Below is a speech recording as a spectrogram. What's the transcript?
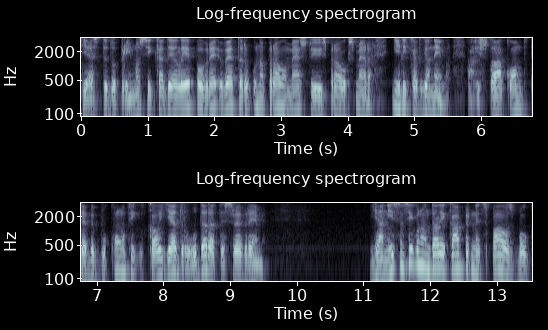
jeste doprinosi kada je lepo vre, vetar na pravom mestu i iz pravog smera ili kad ga nema. Ali šta ako on tebe bukvalno ti kao jedro udarate sve vreme? Ja nisam siguran da li je Kampirnet spao zbog,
